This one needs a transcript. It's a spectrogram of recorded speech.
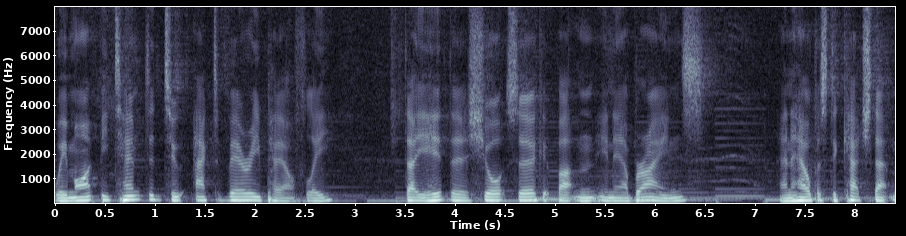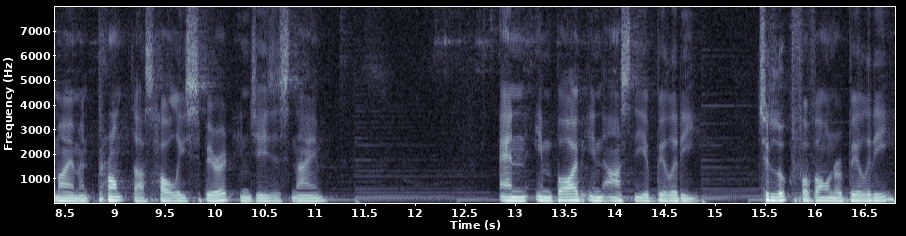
we might be tempted to act very powerfully that you hit the short circuit button in our brains and help us to catch that moment. Prompt us, Holy Spirit, in Jesus' name, and imbibe in us the ability to look for vulnerability,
